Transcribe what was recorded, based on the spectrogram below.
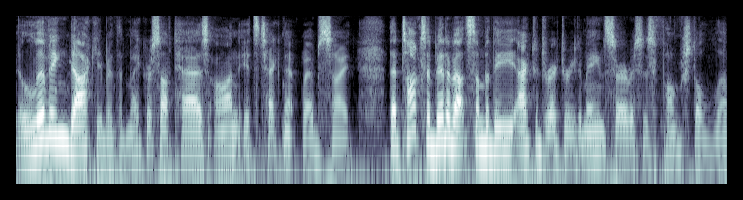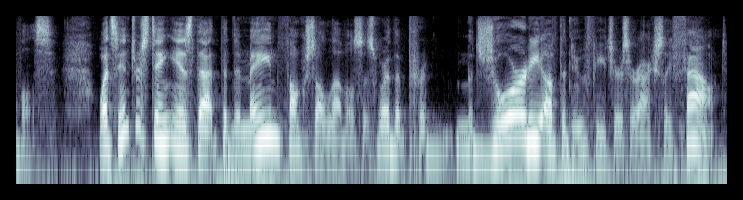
a living document that Microsoft has on its TechNet website that talks a bit about some of the Active Directory domain services functional levels. What's interesting is that the domain functional levels is where the majority of the new features are actually found.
